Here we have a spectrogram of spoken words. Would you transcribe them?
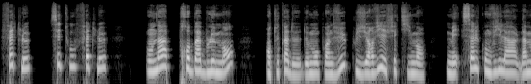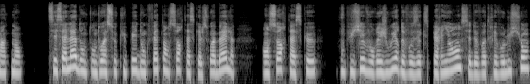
Faites-le, c'est tout, faites-le. On a probablement, en tout cas de, de mon point de vue, plusieurs vies, effectivement. Mais celle qu'on vit là, là maintenant, c'est celle-là dont on doit s'occuper. Donc faites en sorte à ce qu'elle soit belle en sorte à ce que vous puissiez vous réjouir de vos expériences et de votre évolution.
